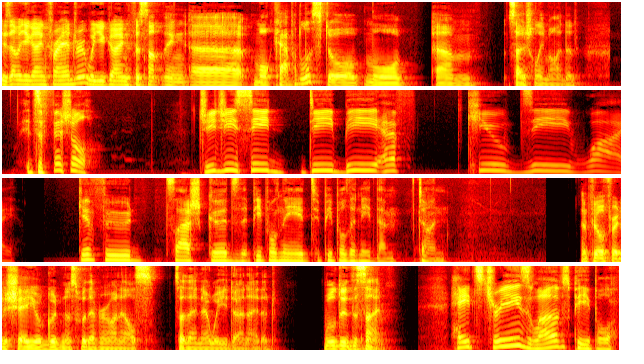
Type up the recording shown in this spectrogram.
Is that what you're going for, Andrew? Were you going for something uh, more capitalist or more um, socially minded? It's official. GGCDBFQZY. Give food slash goods that people need to people that need them. Done. And feel free to share your goodness with everyone else so they know where you donated. We'll do the same. Hates trees, loves people.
